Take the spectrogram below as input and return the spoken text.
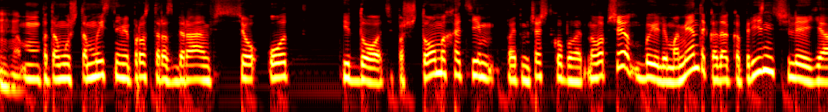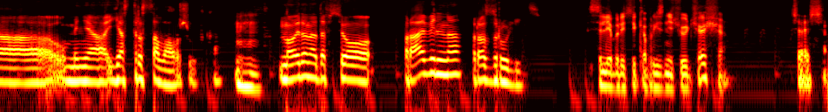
М, потому что мы с ними просто разбираем все от и до, типа, что мы хотим, поэтому чаще такое бывает. Но вообще были моменты, когда капризничали, я, у меня, я стрессовал жутко. Мгм. Но это надо все правильно разрулить Селебрити капризничают чаще? чаще.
